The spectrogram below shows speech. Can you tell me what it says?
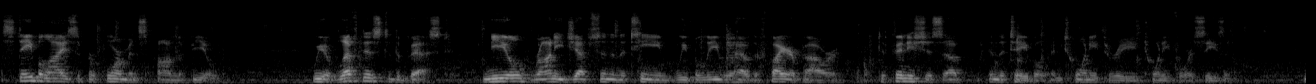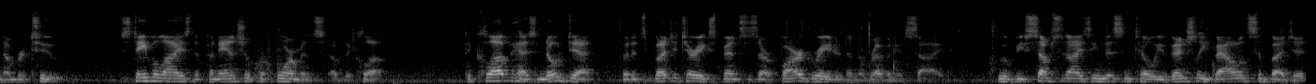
stabilize the performance on the field. We have left this to the best. Neil, Ronnie Jepson, and the team, we believe, will have the firepower to finish us up in the table in 23 24 season. Number two, stabilize the financial performance of the club. The club has no debt, but its budgetary expenses are far greater than the revenue side. We'll be subsidizing this until we eventually balance the budget,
